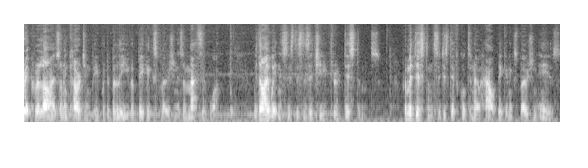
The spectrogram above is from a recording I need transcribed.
Trick relies on encouraging people to believe a big explosion is a massive one. With eyewitnesses this is achieved through distance. From a distance it is difficult to know how big an explosion is.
